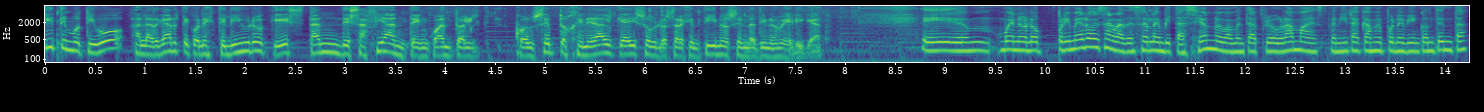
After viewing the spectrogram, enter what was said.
¿qué te motivó a alargarte con este libro que es tan desafiante en cuanto al concepto general que hay sobre los argentinos en Latinoamérica? Eh, bueno, lo primero es agradecer la invitación nuevamente al programa. Es venir acá me pone bien contenta.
